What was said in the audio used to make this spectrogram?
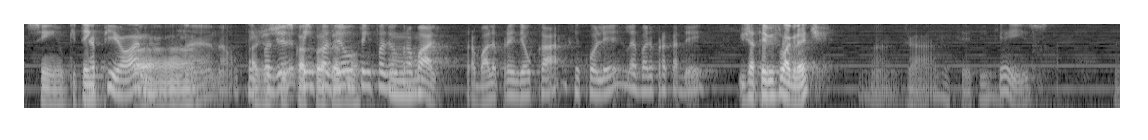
Sim, o que tem É pior, né? ah, né? Não, tem a que justiça fazer, com as tem que fazer, tem que fazer Uhum. o trabalho. O trabalho é prender o cara, recolher, levar ele para cadeia. Já teve flagrante? Já, já teve, Que isso? já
